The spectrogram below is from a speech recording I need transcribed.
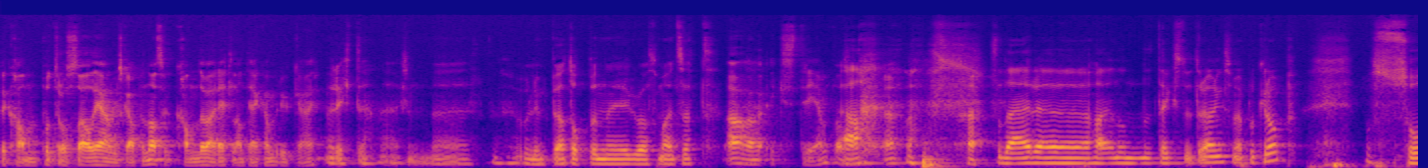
det kan, på tross av all jævelskapen, da, så kan det være et eller annet jeg kan bruke her. Riktig. Det er liksom uh, Olympiatoppen i growth mindset. Ah, ekstremt, altså. Ja. Så der uh, har jeg noen tekstutdrag som jeg plukker opp. Og så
